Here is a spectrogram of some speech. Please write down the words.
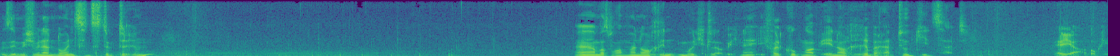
Da sind mir schon wieder 19 Stück drin. Ja, was brauchen wir noch? Rindenmulch, glaube ich, ne? Ich wollte gucken, ob er noch Reparaturkits hat. Ja, ja, okay.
